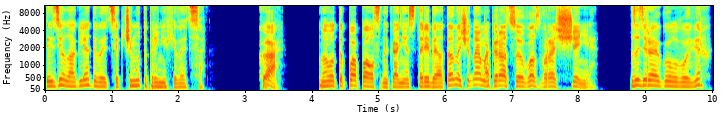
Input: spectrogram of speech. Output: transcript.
То и дело оглядывается и к чему-то принюхивается. «Ха! Ну вот и попался наконец-то, ребята. Начинаем операцию возвращения». Задираю голову вверх.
